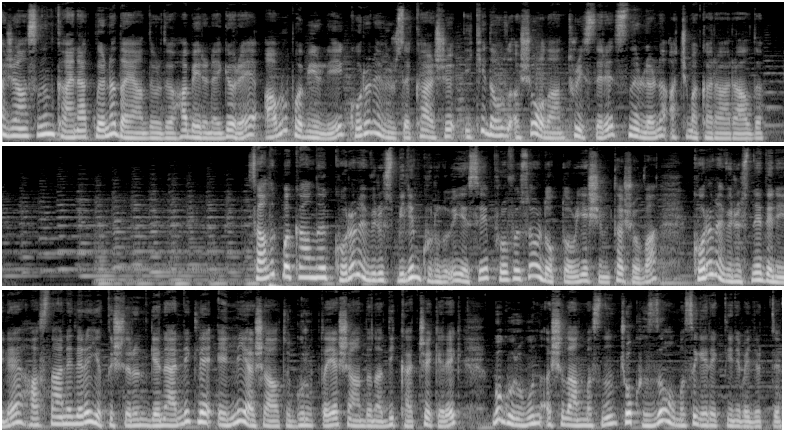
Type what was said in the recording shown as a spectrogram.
Ajansı'nın kaynaklarına dayandırdığı haberine göre Avrupa Birliği koronavirüse karşı iki doz aşı olan turistlere sınırlarını açma kararı aldı. Sağlık Bakanlığı Koronavirüs Bilim Kurulu üyesi Profesör Doktor Yeşim Taşova, koronavirüs nedeniyle hastanelere yatışların genellikle 50 yaş altı grupta yaşandığına dikkat çekerek bu grubun aşılanmasının çok hızlı olması gerektiğini belirtti.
